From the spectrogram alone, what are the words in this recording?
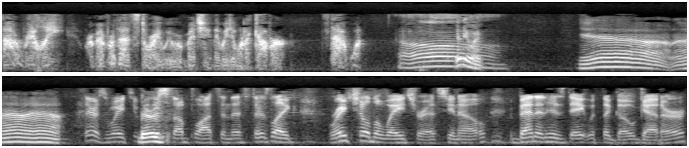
Not really. Remember that story we were mentioning that we didn't want to cover? It's that one. Oh. Anyway. Yeah yeah, yeah. There's way too There's- many subplots in this. There's like Rachel the waitress, you know, Ben and his date with the go-getter,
